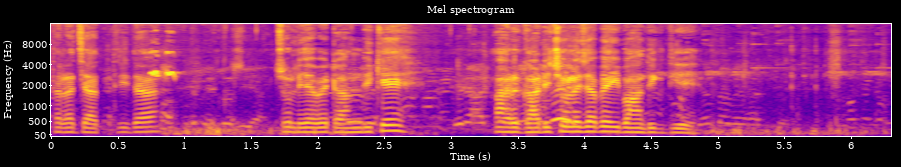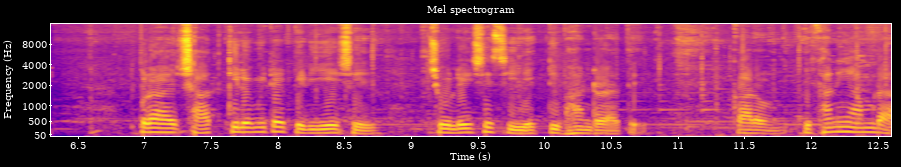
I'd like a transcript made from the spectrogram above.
তারা যাত্রীরা চলে যাবে ডান দিকে আর গাড়ি চলে যাবে এই বাঁ দিক দিয়ে। প্রায় সাত কিলোমিটার পেরিয়ে এসে চলে এসেছি একটি ভান্ডারাতে কারণ এখানেই আমরা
